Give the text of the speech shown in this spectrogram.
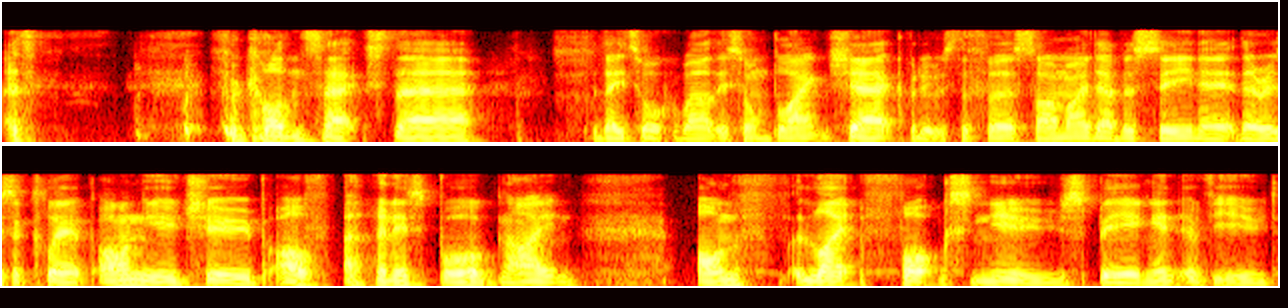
for context, there they talk about this on Blank Check, but it was the first time I'd ever seen it. There is a clip on YouTube of Ernest Borgnine on like Fox News being interviewed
